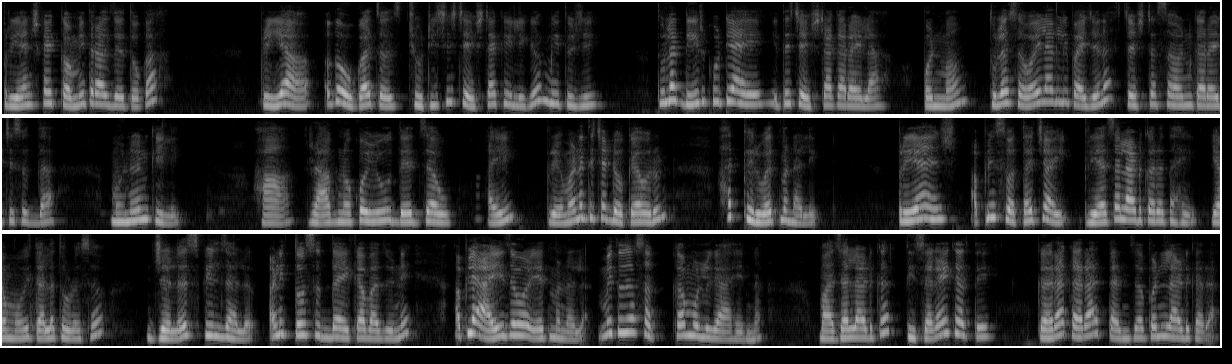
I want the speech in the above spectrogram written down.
प्रियांश काही कमी त्रास देतो का? प्रिया अगं उगाच छोटीशी चेष्टा केली ग मी तुझी. तुला दीर कुठे आहे इथे चेष्टा करायला? पण मग तुला सवय लागली पाहिजे ना चेष्टा सहन करायची सुद्धा. म्हणून केली. हां राग नको येऊ देत जाऊ. आई प्रेमाने तिच्या डोक्यावरून हात फिरवत म्हणाली. प्रियांश आपली स्वतःची आई प्रियाचा लाड करत आहे. यामुळे त्याला थोडंसं जलस फील झालं. आणि तो सुद्धा एका बाजूने आपल्या आईजवळ येत म्हणाला मी तुझा सक्का मुलगा आहे ना? माझा लाड कर तिचा काय करते? करा करा त्यांचा पण लाड करा.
